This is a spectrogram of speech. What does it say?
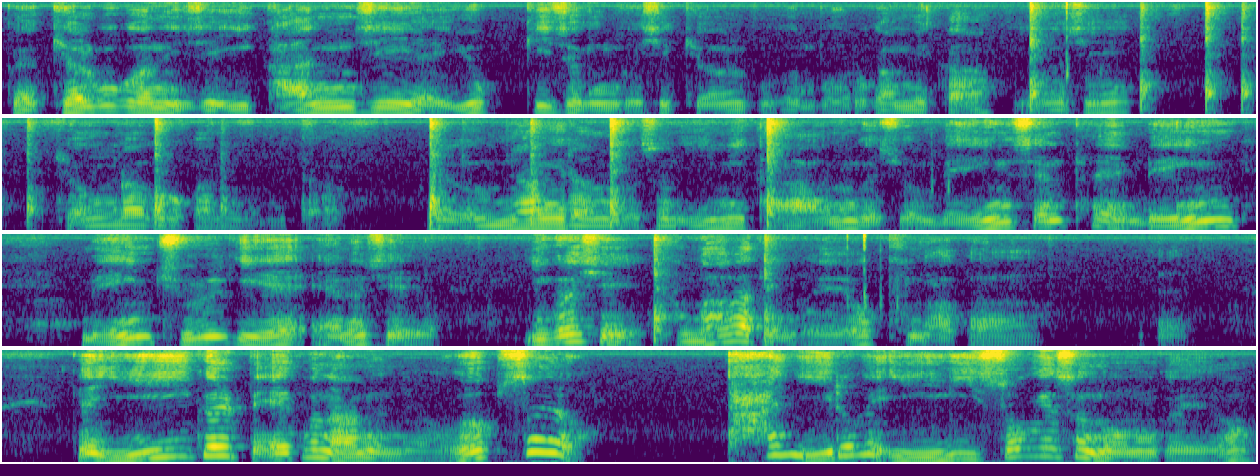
그 결국은 이제 이 간지의 육기적인 것이 결국은 뭐로 갑니까? 이것이 경락으로 가는 겁니다. 그 음양이라는 것은 이미 다 아는 거죠. 메인 센터의 메인 메인 줄기의 에너지예요. 이것이 분화가 된 거예요. 분화가. 예. 그 이걸 빼고 나면요 없어요. 다 이렇게 이, 이 속에서 노는 거예요.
